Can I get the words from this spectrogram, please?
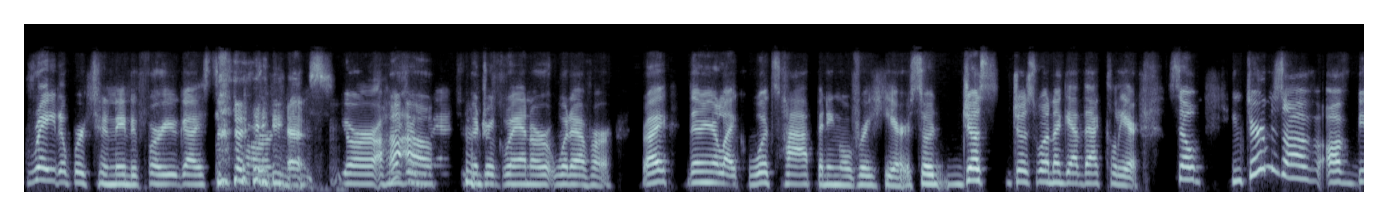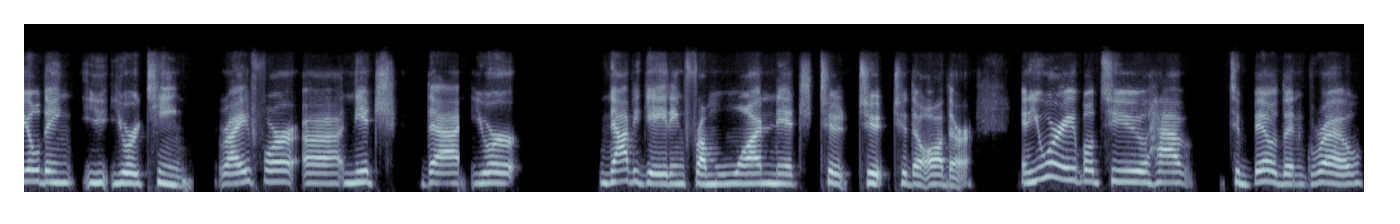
great opportunity for you guys to park yes. your 100 grand, 200 grand or whatever. Right. Then you're like, what's happening over here? So just, just want to get that clear. So in terms of, of building y- your team, right, for a niche that you're navigating from one niche to to to the other and you were able to have to build and grow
